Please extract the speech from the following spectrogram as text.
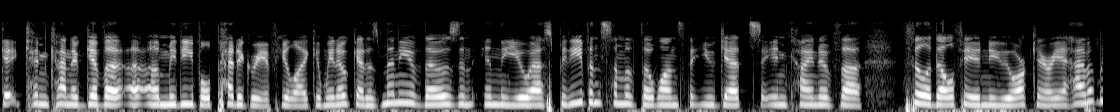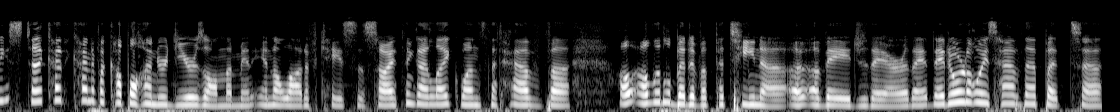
get, can kind of give a, a medieval pedigree, if you like, and we don't get as as many of those in, in the U.S., but even some of the ones that you get in kind of the Philadelphia, and New York area have at least uh, kind, of, kind of a couple hundred years on them in, in a lot of cases. So I think I like ones that have uh, a, a, little bit of a patina of age there. They, they don't always have that, but uh,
